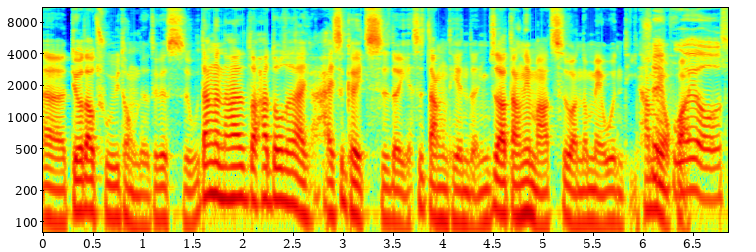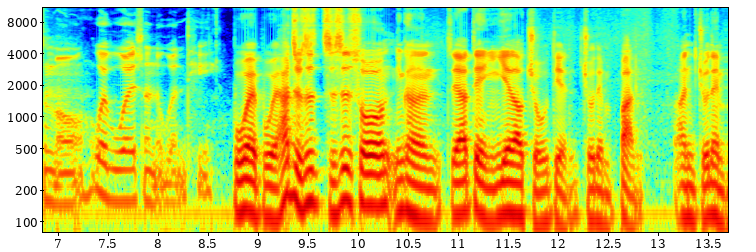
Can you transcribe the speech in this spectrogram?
呃，丢到厨余桶的这个食物，当然它它都是还还是可以吃的，也是当天的。你知道当天把它吃完都没问题，它没有坏不会。有什么卫不卫生的问题。不会不会，它只是只是说你可能这家店营业到九点九点半啊，你九点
